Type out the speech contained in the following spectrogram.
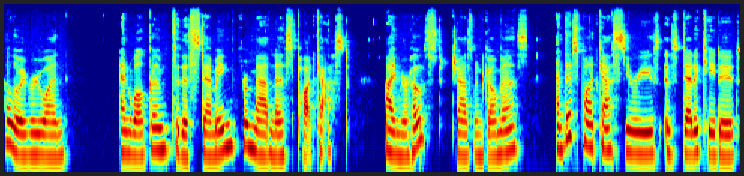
Hello, everyone, and welcome to the Stemming from Madness podcast. I'm your host, Jasmin Gomez, and this podcast series is dedicated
